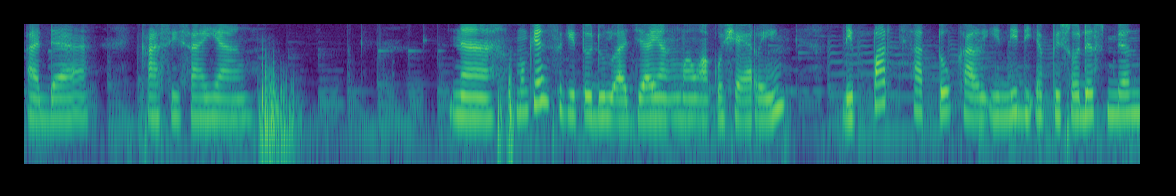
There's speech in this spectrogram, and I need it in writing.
ada kasih sayang Nah, mungkin segitu dulu aja yang mau aku sharing di part 1 kali ini di episode 19.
